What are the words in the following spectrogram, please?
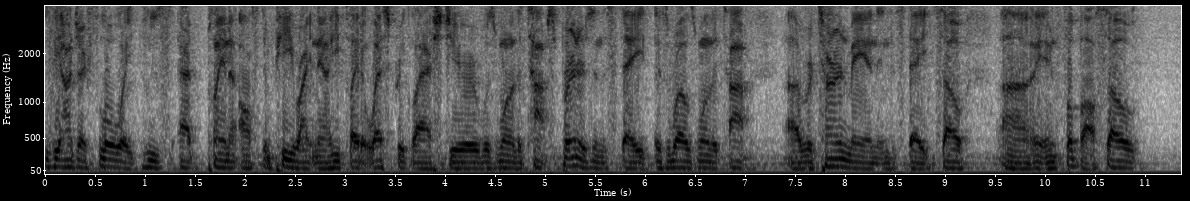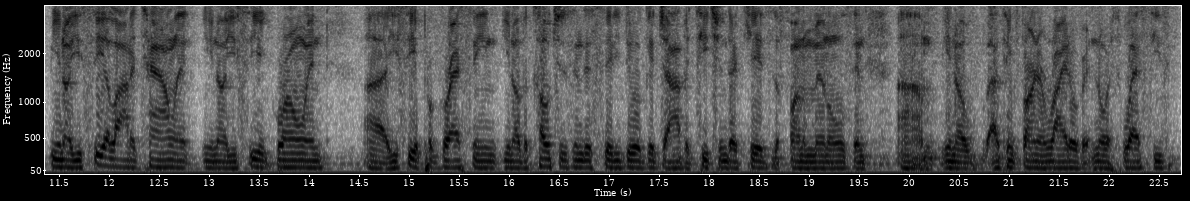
Zeandre Floyd, who's at playing at Austin Peay right now, he played at West Creek last year, was one of the top sprinters in the state, as well as one of the top uh, return man in the state so uh, in football. So, you know, you see a lot of talent. You know, you see it growing. Uh, you see it progressing. You know, the coaches in this city do a good job at teaching their kids the fundamentals. And, um, you know, I think Vernon Wright over at Northwest, he's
